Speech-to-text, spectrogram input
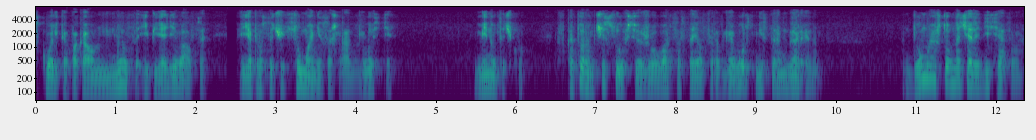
сколько, пока он мылся и переодевался. Я просто чуть с ума не сошла от злости. Минуточку. В котором часу все же у вас состоялся разговор с мистером Гарвином? Думаю, что в начале десятого.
